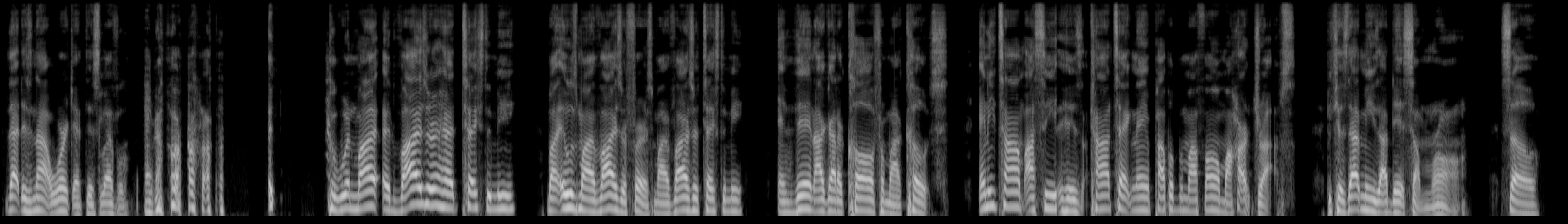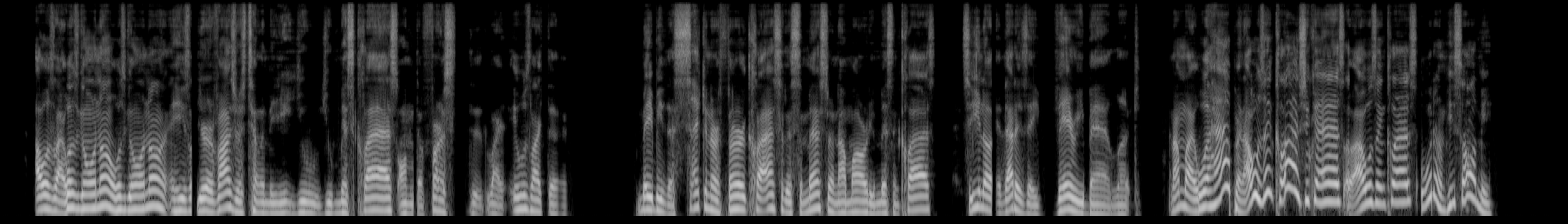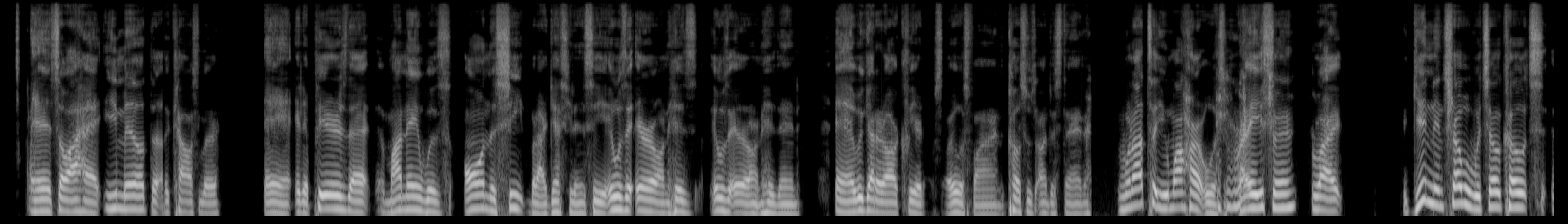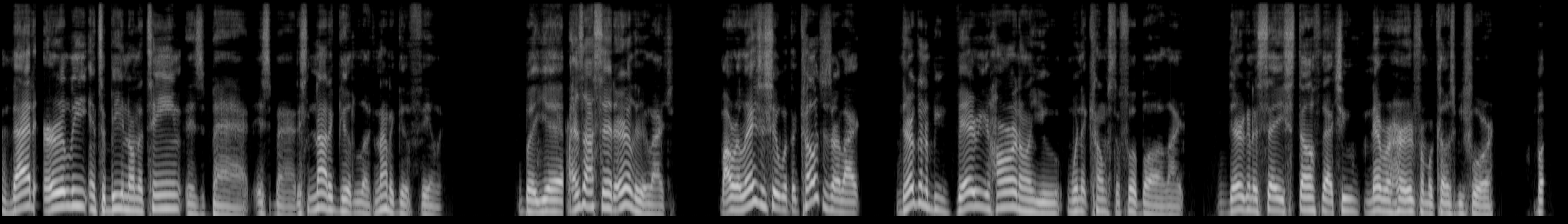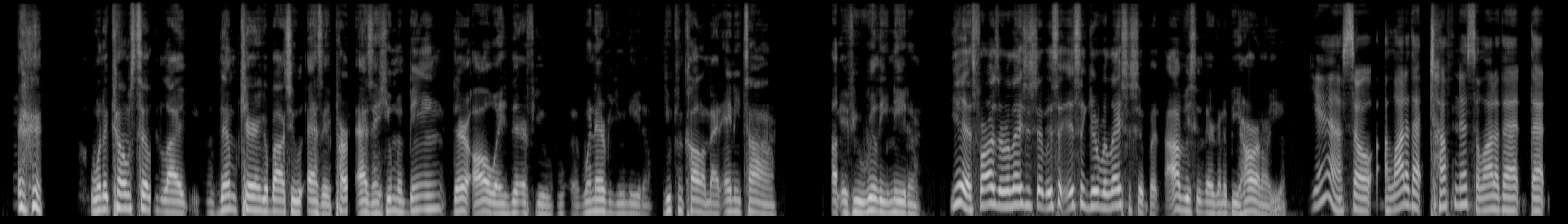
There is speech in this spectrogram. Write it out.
That does not work at this level. when my advisor had texted me, but it was my advisor first. My advisor texted me, and then I got a call from my coach. Anytime I see his contact name pop up in my phone, my heart drops because that means I did something wrong. So I was like, "What's going on? What's going on?" And he's like, "Your advisor is telling me you you missed class on the first like it was like the maybe the second or third class of the semester, and I'm already missing class. So you know that is a very bad look." And I'm like, "What happened? I was in class. You can ask. I was in class with him. He saw me." And so I had emailed the, the counselor, and it appears that my name was on the sheet, but I guess he didn't see it. It was an error on his. It was an error on his end and we got it all cleared up, so it was fine. The coach was understanding. When I tell you, my heart was racing. like getting in trouble with your coach that early into being on the team is bad. It's bad. It's not a good look. Not a good feeling. But yeah, as I said earlier, like my relationship with the coaches are like they're gonna be very hard on you when it comes to football. Like they're gonna say stuff that you never heard from a coach before. But when it comes to like them caring about you as a per as a human being, they're always there for you whenever you need them. You can call them at any time uh, if you really need them. Yeah, as far as the relationship, it's a, it's a good relationship, but obviously they're going to be hard on you. Yeah, so a lot of that toughness, a lot of that that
